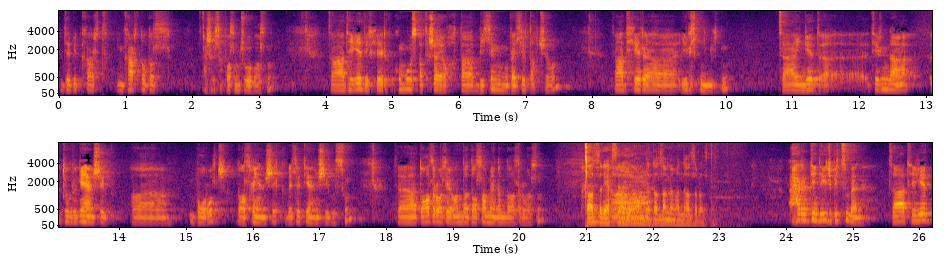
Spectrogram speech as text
дебит карт, энэ картнууд бол ашиглах боломжгүй болно. За тэгээд ирэхээр хүмүүс гадагшаа явахдаа бэлэн валют авч явна. За тэгэхээр эрэлт нэмэгдэнэ. За ингээд тэр нь төгрөгийн хан шиг бууруулж долларын хан шиг, валютын хан шиг өсвөн. За доллар бол явандаа 7000 доллар болно. Доллар яг сараа явандаа 7000 доллар болдог харин тийм тэгж битсэн байна. За тэгээд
